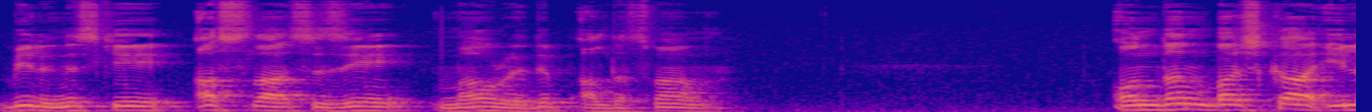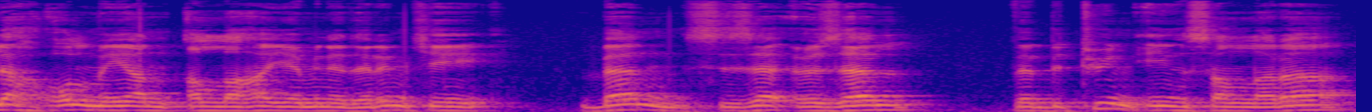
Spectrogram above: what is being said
biliniz ki asla sizi mağrur edip aldatmam. Ondan başka ilah olmayan Allah'a yemin ederim ki ben size özel ve bütün insanlara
